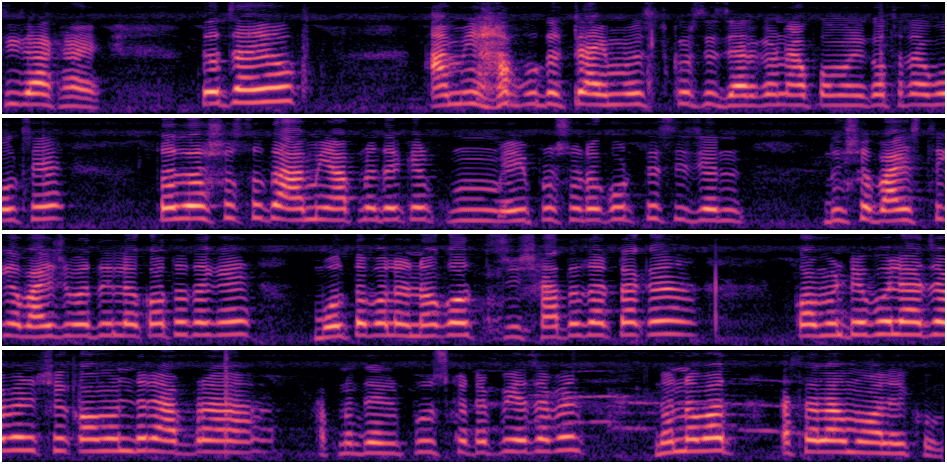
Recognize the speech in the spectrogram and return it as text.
সিরা খায়। তো যাই হোক, আমি আপুদের টাইম ওয়েস্ট করছি, যার কারণে আপু আমার এই কথাটা বলছে। তো দর্শক শ্রোতা, আমি আপনাদেরকে এই প্রশ্নটা করতেছি যে দুশো বাইশ থেকে বাইশ বাদ দিলে কত থাকে? বলতে বলে নগদ সাত হাজার টাকা। কমেন্টে বলে যাবেন, সে কমেন্ট আপনারা, আপনাদের পুরস্কারটা পেয়ে যাবেন। ধন্যবাদ, আসসালামু আলাইকুম।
